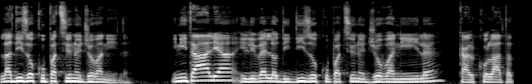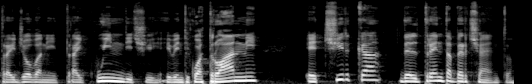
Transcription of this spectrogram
La disoccupazione giovanile. In Italia il livello di disoccupazione giovanile, calcolata tra i giovani tra i 15 e i 24 anni, è circa del 30%.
